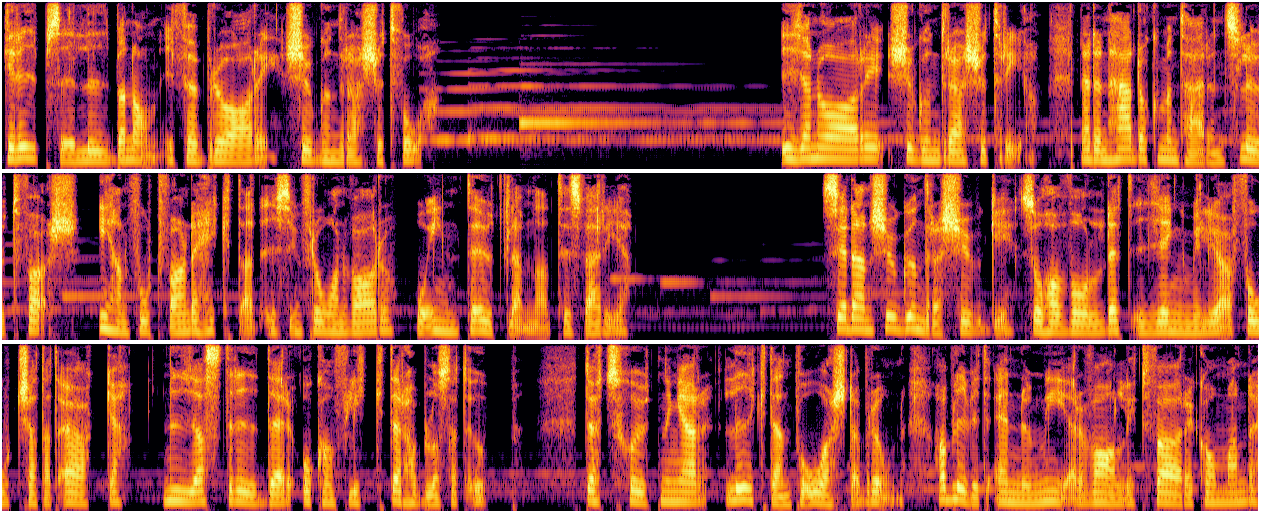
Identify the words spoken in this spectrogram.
grips i Libanon i februari 2022. I januari 2023, när den här dokumentären slutförs, är han fortfarande häktad i sin frånvaro och inte utlämnad till Sverige. Sedan 2020 så har våldet i gängmiljö fortsatt att öka. Nya strider och konflikter har blossat upp. Dödsskjutningar, likt den på Årstabron, har blivit ännu mer vanligt förekommande.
